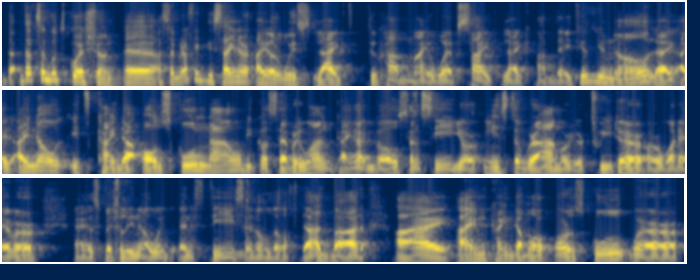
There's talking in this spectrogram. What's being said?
that's a good question. Uh, as a graphic designer, I always liked to have my website like updated, you know, like I, I know it's kind of old school now because everyone kind of goes and see your Instagram or your Twitter or whatever, especially now with NFTs and all of that. But I I'm kind of more old school where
